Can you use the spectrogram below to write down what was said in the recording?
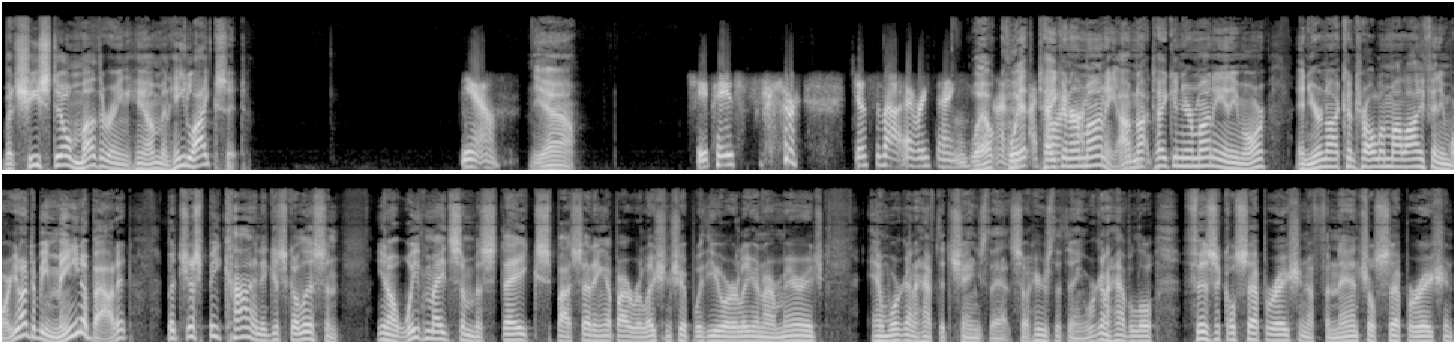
But she's still mothering him, and he likes it. Yeah. Yeah. She pays for just about everything. Well, quit I taking her money. I'm not taking your money anymore, and you're not controlling my life anymore. You don't have to be mean about it, but just be kind and just go, listen, you know, we've made some mistakes by setting up our relationship with you early in our marriage, and we're going to have to change that. So here's the thing we're going to have a little physical separation, a financial separation,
